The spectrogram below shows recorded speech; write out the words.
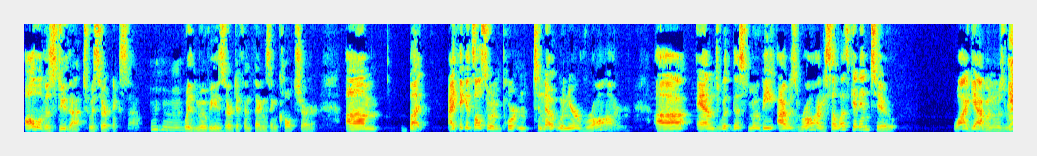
all of us do that to a certain extent. hmm with movies or different things in culture. Um, but I think it's also important to note when you're wrong. Uh, and with this movie, I was wrong. So let's get into why Gavin was wrong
